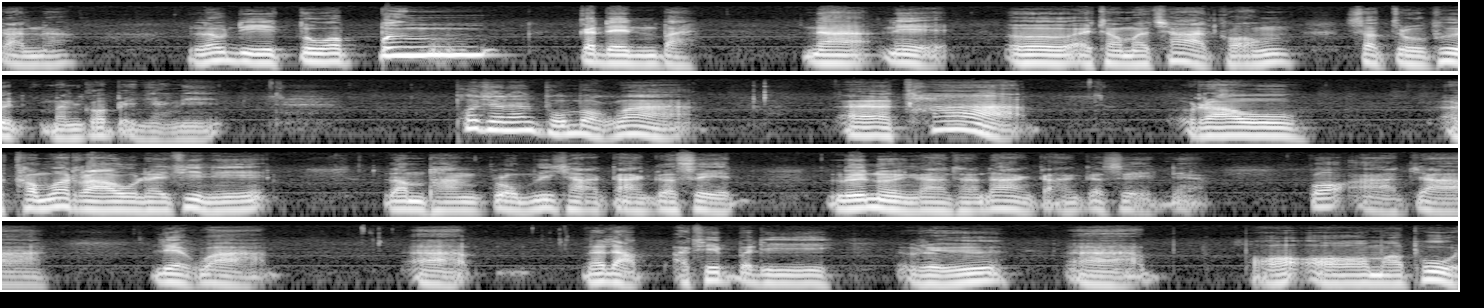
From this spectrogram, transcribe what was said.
กันนะ แล้วดีดตัวปึ้งกระเด็นไปนะนี่เออไอธรรมชาติของศัตรูพืชมันก็เป็นอย่างนี้ เพราะฉะนั้นผมบอกว่าเออถ้าเราคำว่าเราในที่นี้ลำพังกรมวิชาการเกษตร หรือหน่วยงานทางด้านการเกษตรเนี่ยก็อาจจะเรียกว่า ระดับอธิบดีหรืออพออมาพูด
